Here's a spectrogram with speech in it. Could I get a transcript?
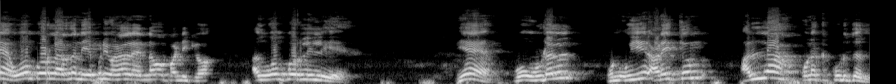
ஏன் ஓம் பொருளாக இருந்தால் நீ எப்படி வேணாலும் என்னவோ பண்ணிக்கோ. அது ஓம் பொருள் இல்லையே. ஏன்? உன் உடல் உன் உயிர் அனைத்தும் அல்லாஹ் உனக்கு கொடுத்தது.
